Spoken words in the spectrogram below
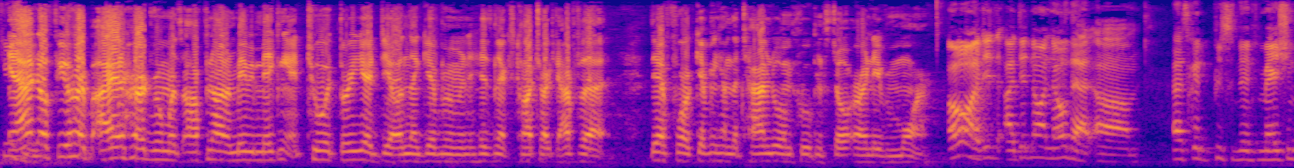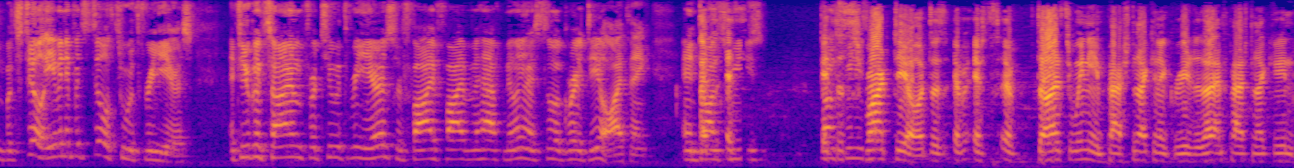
yeah, I don't know if you heard, but I had heard rumors off and on of maybe making a two or three year deal and then giving him his next contract after that therefore giving him the time to improve and still earn even more. Oh, I did I did not know that. Um, that's a good piece of information. But still, even if it's still two or three years, if you can sign him for two or three years for five, five and a half million, that's still a great deal, I think. And Don it's, Sweeney's. Don it's Sweeney's a smart deal. It's a, if, if, if Don Sweeney and Pastrnak can agree to that, and Pastrnak can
